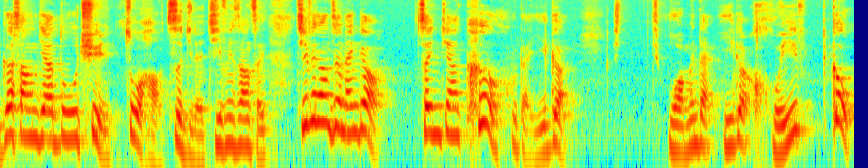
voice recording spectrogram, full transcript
个商家都去做好自己的积分商城，积分商城能够增加客户的一个我们的一个回购。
